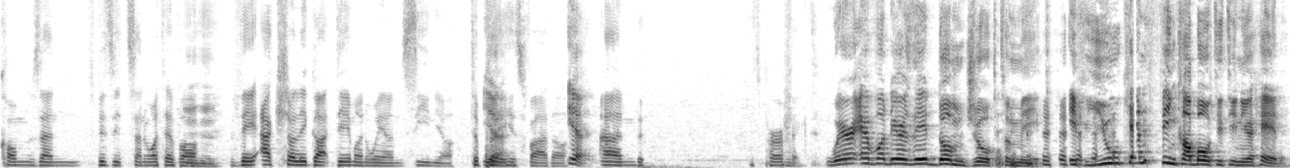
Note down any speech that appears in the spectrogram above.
comes and visits and whatever. Mhm. They actually got Damon Wayans Sr. to play Yeah. his father. Yeah. And it's perfect. Wherever there's a dumb joke to make, if you can think about it in your head,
